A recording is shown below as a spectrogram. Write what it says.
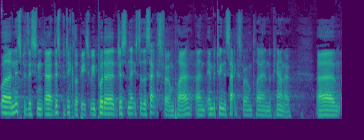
Well, in this position, uh, this particular piece, we put her just next to the saxophone player, and in between the saxophone player and the piano. Um, th-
